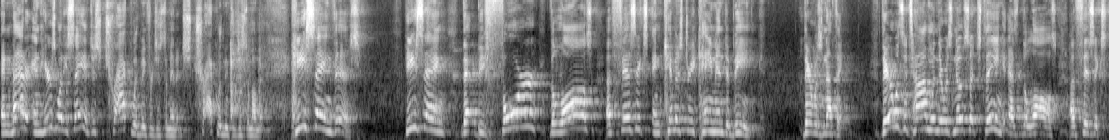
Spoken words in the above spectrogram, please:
and matter. And here's what he's saying. Just track with me for just a minute. Just track with me for just a moment. He's saying this. He's saying that before the laws of physics and chemistry came into being, there was nothing. There was a time when there was no such thing as the laws of physics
